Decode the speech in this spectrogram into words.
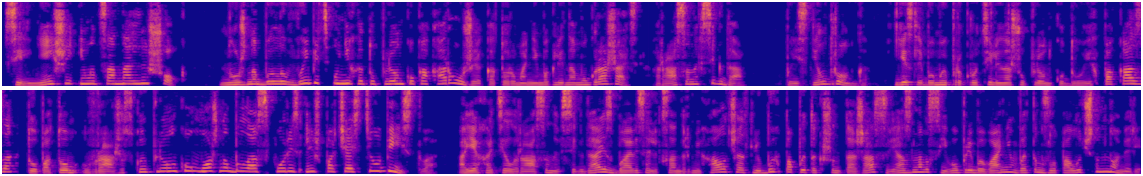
Сильнейший эмоциональный шок. Нужно было выбить у них эту пленку как оружие, которым они могли нам угрожать, раз и навсегда пояснил Дронго. Если бы мы прокрутили нашу пленку до их показа, то потом вражескую пленку можно было оспорить лишь по части убийства. А я хотел раз и навсегда избавить Александра Михайловича от любых попыток шантажа, связанного с его пребыванием в этом злополучном номере.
